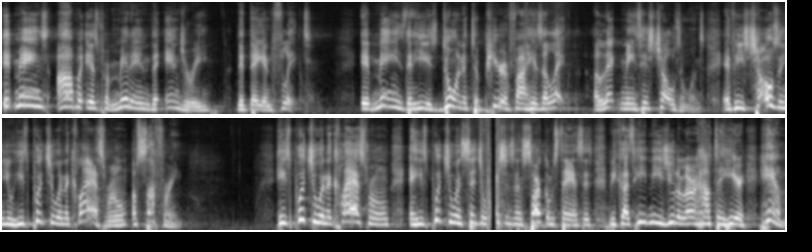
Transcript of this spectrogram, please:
it means Abba is permitting the injury that they inflict. It means that he is doing it to purify his elect. Elect means his chosen ones. If he's chosen you, he's put you in the classroom of suffering. He's put you in the classroom and he's put you in situations and circumstances because he needs you to learn how to hear him.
